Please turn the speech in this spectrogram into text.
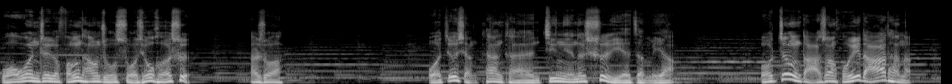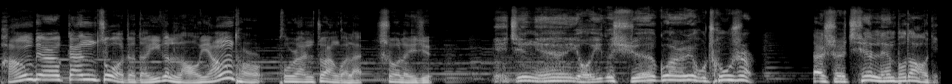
我问这个冯堂主所求何事，他说。我就想看看今年的事业怎么样。我正打算回答他呢，旁边干坐着的一个老杨头突然转过来说了一句：“你今年有一个学官又出事但是牵连不到你。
